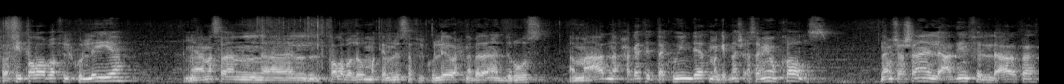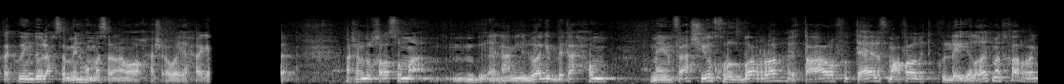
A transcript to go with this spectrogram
ففي طلبة في الكلية يعني مثلا الطلبة اللي هم كانوا لسه في الكلية وإحنا بدأنا الدروس أما قعدنا في حاجات التكوين ديت ما جبناش أساميهم خالص. ده مش عشان اللي قاعدين في القعدة بتاعت التكوين دول أحسن منهم مثلا أو أوحش أو أي حاجة. عشان دول خلاص هم يعني الواجب بتاعهم ما ينفعش يخرج بره التعارف والتآلف مع طلبة الكلية لغاية ما يتخرج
